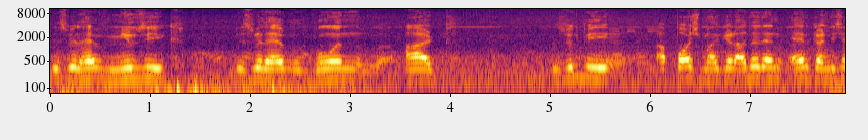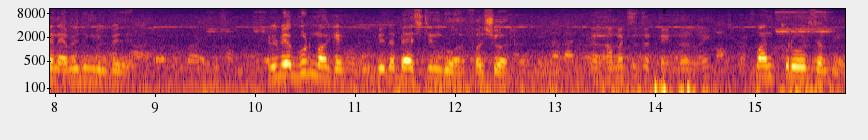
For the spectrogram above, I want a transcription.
this will have music this will have goan art this will be a posh market other than air condition everything will be there. It will be a good market it will be the best in goa for sure. And how much is the tender like? one crore something.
